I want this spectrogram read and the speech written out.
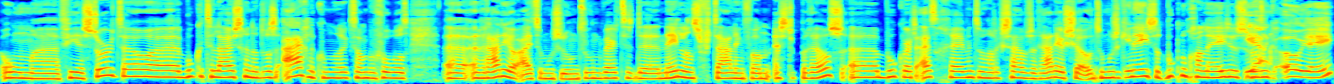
om eh, via Storytel eh, boeken te luisteren. En dat was eigenlijk omdat ik dan bijvoorbeeld een radio-item moest doen. Toen werd de Nederlandse vertaling van Esther Perel's boek werd uitgegeven. En toen had ik s'avonds een radioshow. En toen moest ik ineens dat boek nog gaan lezen. Dus toen Ja. dacht ik, oh jee.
